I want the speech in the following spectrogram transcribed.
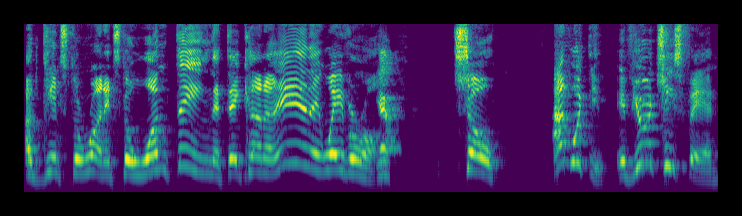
against the run. It's the one thing that they kind of eh, they waver on. Yeah. So I'm with you. If you're a Chiefs fan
